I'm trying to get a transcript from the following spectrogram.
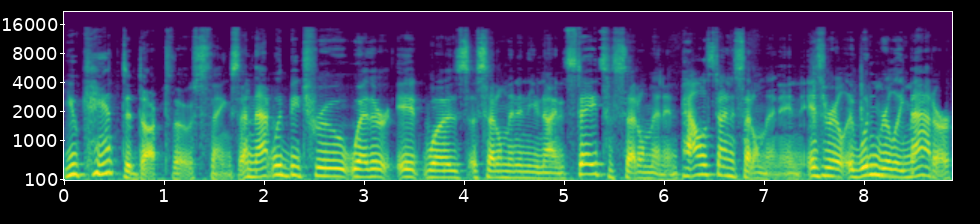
you can't deduct those things. And that would be true whether it was a settlement in the United States, a settlement in Palestine, a settlement in Israel. It wouldn't really matter.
